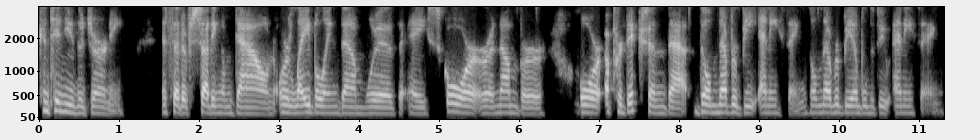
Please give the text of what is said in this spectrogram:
continue the journey instead of shutting them down or labeling them with a score or a number or a prediction that they'll never be anything they'll never be able to do anything.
